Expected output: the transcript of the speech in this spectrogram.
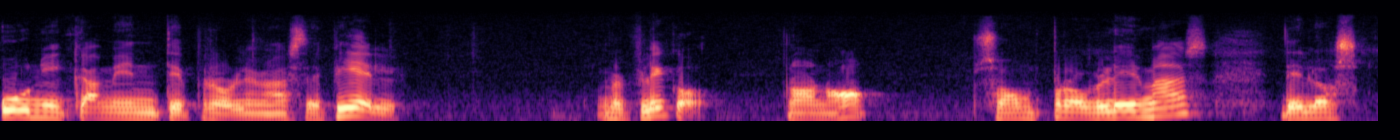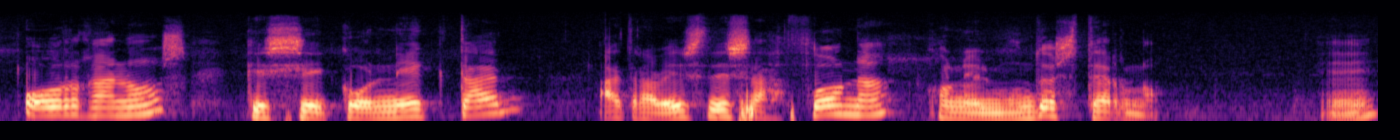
únicamente problemas de piel. ¿Me explico? No, no. Son problemas de los órganos que se conectan a través de esa zona con el mundo externo. ¿eh?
